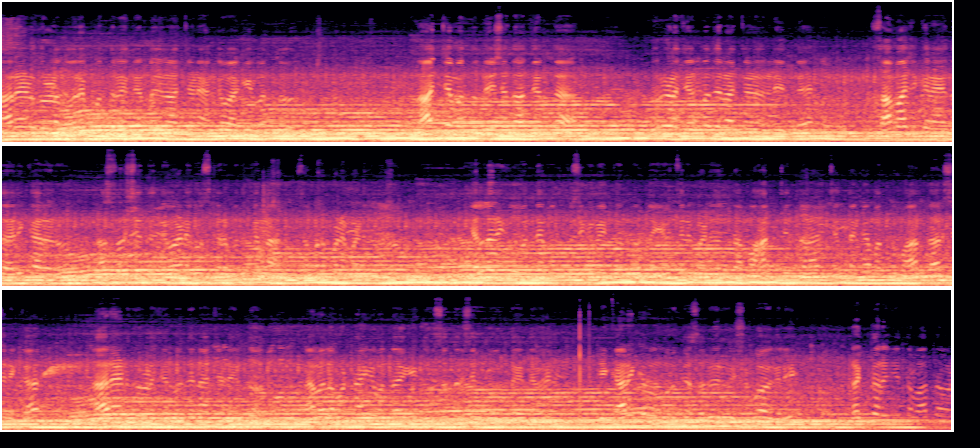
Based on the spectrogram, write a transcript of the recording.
ನಾರಾಯಣ ಗುರುಗಳ ನೂರ ಎಪ್ಪತ್ತನೇ ಜನ್ಮದಿನಾಚರಣೆ ಅಂಗವಾಗಿ ಇವತ್ತು ರಾಜ್ಯ ಮತ್ತು ದೇಶದಾದ್ಯಂತ ಗುರುಗಳ ಜನ್ಮದಿನಾಚರಣೆ ನಡೆಯುತ್ತೆ. ಸಾಮಾಜಿಕ ನ್ಯಾಯದ ಅಧಿಕಾರರು ಅಸ್ಪೃಶ್ಯತೆ ನಿವಾರಣೆಗೋಸ್ಕರ ಬದುಕನ್ನು ಸಮರ್ಪಣೆ ಮಾಡಿದರು. ಎಲ್ಲರಿಗೂ ಒಂದೇ ಬದುಕು ಸಿಗಬೇಕು ಅನ್ನುವಂಥ ಯೋಚನೆ ಮಾಡಿದಂಥ ಮಹಾನ್ ಚಿಂತನ, ಚಿಂತಕ ಮತ್ತು ಮಹಾನ್ ದಾರ್ಶನಿಕ ನಾರಾಯಣ ಗುರುಗಳ ಎಂದು ನಾವೆಲ್ಲ ಒಟ್ಟಾಗಿ ಒಂದಾಗಿ ಗುರು ಸಂದರ್ಶನಕ್ಕೆ ಹೋಗ್ತಾ ಇದ್ದೇವೆ. ಈ ಕಾರ್ಯಕ್ರಮದ ಮೂಲಕ ಸರ್ವರಿಗೂ ಶುಭವಾಗಲಿ. ರಕ್ತರಂಜಿತ ವಾತಾವರಣಗಳಿಂದ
